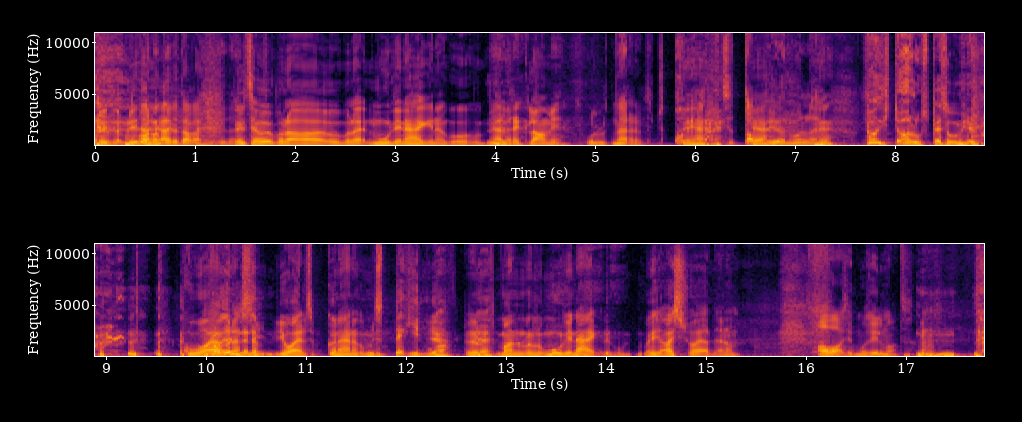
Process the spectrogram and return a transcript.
nüüd, nüüd annan teile tagasiside. nüüd sa võib-olla, võib-olla muud ei näegi nagu peale reklaami. hullult närvis, mis kurat, see topivad mulle. Naiste aluspesu minu kuu aja pärast saab, Joel saab kõne nagu, mida sa tegid muga yeah,, yeah. ma nagu muud ei näegi nagu, ma ei saa asju ajada enam avasid mu silmad mm -hmm.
